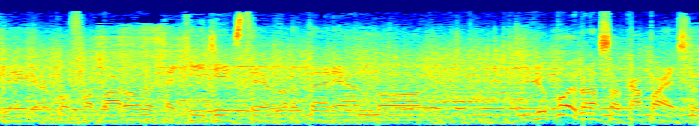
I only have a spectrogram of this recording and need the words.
для игроков обороны такие действия вратаря, но любой бросок опасен.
